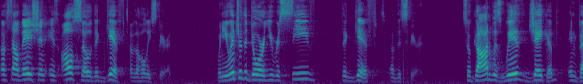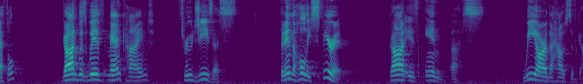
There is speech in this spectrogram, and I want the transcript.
of salvation is also the gift of the Holy Spirit. When you enter the door, you receive the gift of the Spirit. So God was with Jacob in Bethel. God was with mankind through Jesus. But in the Holy Spirit, God is in us. We are the house of God.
